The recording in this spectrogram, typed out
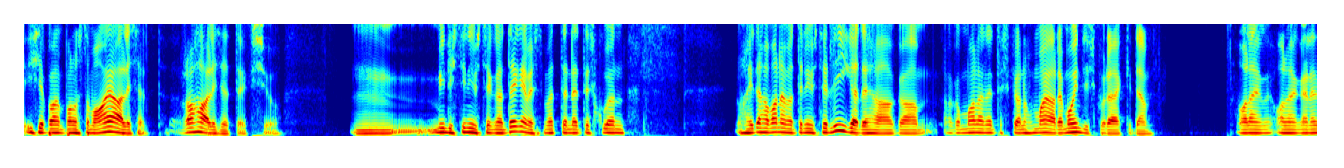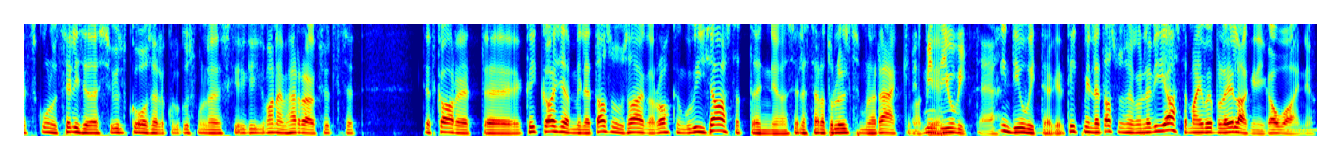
ise panustama ajaliselt, rahaliselt, eks ju mm,. milliste inimestega on tegemist, ma ütlen näiteks, kui on noh, ei taha vanematele inimestele liiga teha, aga, aga ma olen näiteks ka noh, maja remondis, kui rääkida, olen, olen ka näiteks kuulnud selliseid asju üldkoosolekul, kus mulle keegi vanem härra üks ütles, et tead, Kaarel, et eh, kõik asjad, mille tasuvusaeg on rohkem kui viis aastat, on ju, sellest ära tule üldse mulle rääkima. mind ei huvita, jah? mind ei huvitagi, et kõik, mille tasuvusaeg on üle viie aasta, ma ei võib-olla elagi nii kaua, on ju.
